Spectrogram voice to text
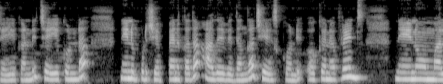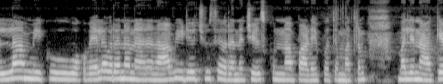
చేయకండి. చేయకుండా నేను ఇప్పుడు చెప్పాను కదా అదే విధంగా చేసుకోండి. ఓకేనా ఫ్రెండ్స్? నేను మళ్ళా మీకు ఒకవేళ ఎవరైనా నా నా వీడియో చూసి ఎవరైనా చేసుకున్నా పాడైపోతే మాత్రం మళ్ళీ నాకే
